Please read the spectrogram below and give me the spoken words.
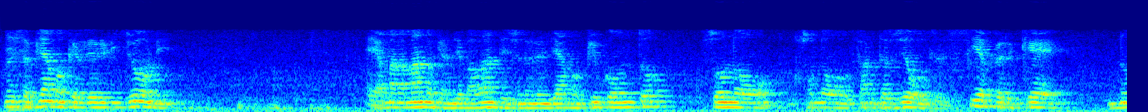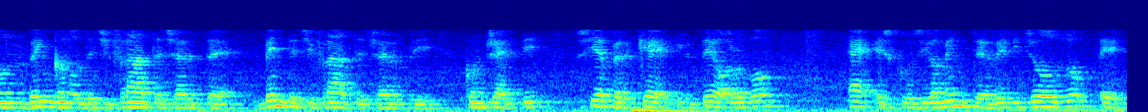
Noi sappiamo che le religioni, e a mano a mano che andiamo avanti ce ne rendiamo più conto, sono, sono fantasiose, sia perché non vengono decifrate certe, ben decifrate certi concetti, sia perché il teologo è esclusivamente religioso e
